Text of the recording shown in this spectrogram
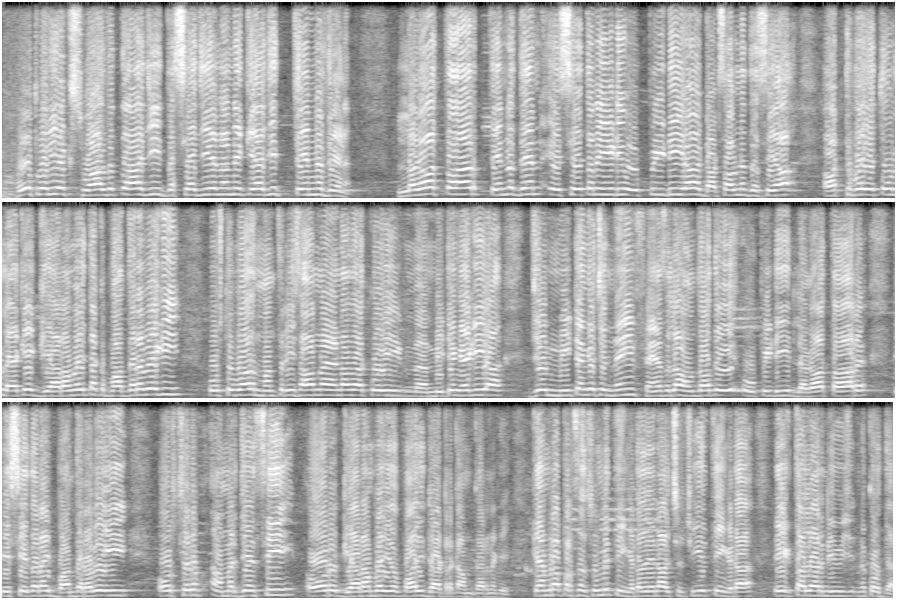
ਬਹੁਤ ਵਧੀਆ ਇੱਕ ਸਵਾਲ ਦਿੱਤਾ ਜੀ ਦੱਸਿਆ ਜੀ ਇਹਨਾਂ ਨੇ ਕਿਹਾ ਜੀ 3 ਦਿਨ। ਲਗਾਤਾਰ 3 ਦਿਨ ਇਸੇ ਤਰ੍ਹਾਂ ਜਿਹੜੀ ਓਪੀਡੀ ਆ, ਡਾਕਟਰ ਸਾਹਿਬ ਨੇ ਦੱਸਿਆ 8 ਵਜੇ ਤੋਂ ਲੈ ਕੇ 11 ਵਜੇ ਤੱਕ ਬੰਦ ਰਹੇਗੀ। ਉਸ ਤੋਂ ਬਾਅਦ ਮੰਤਰੀ ਸਾਹਿਬ ਨਾਲ ਇਹਨਾਂ ਦਾ ਕੋਈ ਮੀਟਿੰਗ ਹੈਗੀ ਆ। ਜੇ ਮੀਟਿੰਗ 'ਚ ਨਹੀਂ ਫੈਸਲਾ ਹੁੰਦਾ ਤੇ ਓਪੀਡੀ ਲਗਾਤਾਰ ਇਸੇ ਤਰ੍ਹਾਂ ਹੀ ਬੰਦ ਰਹੇਗੀ ਔਰ ਸਿਰਫ ਐਮਰਜੈਂਸੀ ਔਰ 11 ਵਜੇ ਤੋਂ ਬਾਅਦ ਹੀ ਡਾਕਟਰ ਕੰਮ ਕਰਨਗੇ। ਕੈਮਰਾ ਪਰਸਨ ਸੁਮਿਤ ਢਿੰਗੜਾ ਦੇ ਨਾਲ ਸੁਸ਼ੀਲ ਢਿੰਗੜਾ, ਏਕਤਾ ਲਹਿਰ ਨਿਊਜ਼ ਨਕੋਦਰ।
